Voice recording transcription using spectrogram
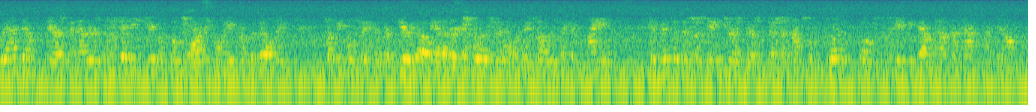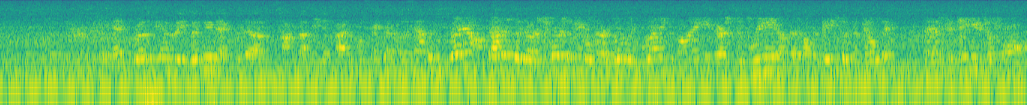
ran downstairs, and now there's a steady stream of folks running away from the building. Some people saying that they're fearing of the other explosion when they saw the second plane convinced that this was dangerous. There's, there's an absolute flood of downtown Manhattan right now. And Rose, do you have anybody with you that could uh, talk about being inside the World Trade Center when this happened? Right now, honestly, there's scores of people that are literally running by me. There's debris on the on the base of the building that has continued to fall.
